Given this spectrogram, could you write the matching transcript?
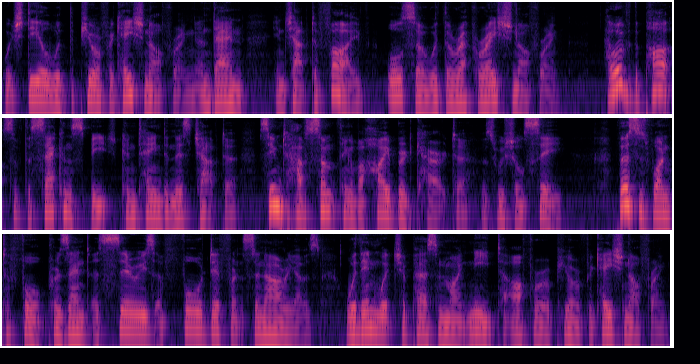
which deal with the purification offering, and then, in chapter 5, also with the reparation offering. However, the parts of the second speech contained in this chapter seem to have something of a hybrid character, as we shall see. Verses 1 to 4 present a series of four different scenarios within which a person might need to offer a purification offering.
